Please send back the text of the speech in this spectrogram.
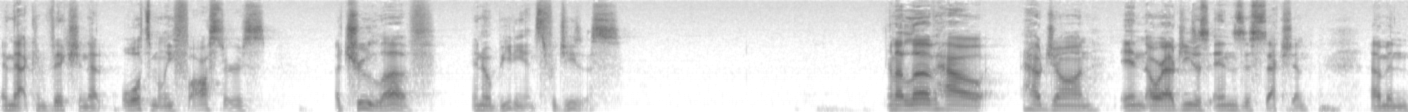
and that conviction that ultimately fosters a true love and obedience for Jesus. And I love how, how John in, or how Jesus ends this section. Um, and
